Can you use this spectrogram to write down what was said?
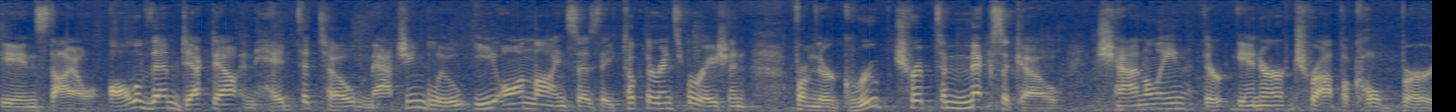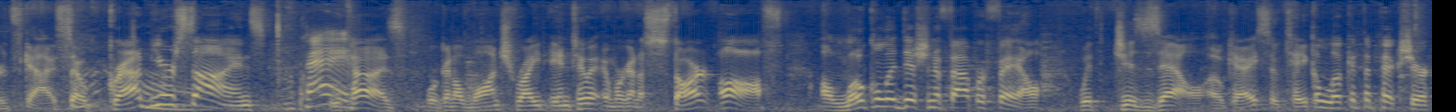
in style. All of them decked out in head to toe matching blue. E Online says they took their inspiration from their group trip to Mexico, channeling their inner tropical birds, guys. So oh. grab your signs Okay. because we're going to launch right into it and we're going to start off a local edition of Fab or Fail with Gizelle, okay? So take a look at the picture.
